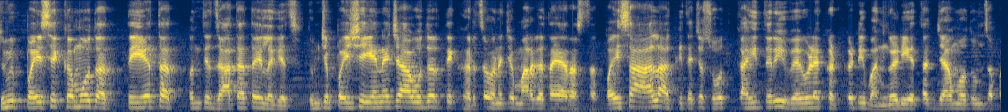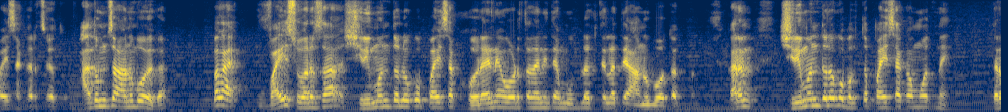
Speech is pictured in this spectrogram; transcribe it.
तुम्ही पैसे कमवतात ते येतात पण ते जातातही लगेच. तुमचे पैसे येण्याच्या अगोदर ते खर्च होण्याचे मार्ग तयार असतात. पैसा आला की त्याच्यासोबत काहीतरी वेगवेगळ्या कटकटी भानगडी येतात ज्यामुळे तुमचा पैसा खर्च येतो. हा तुमचा अनुभव आहे का? बघा वाईस वर्षा श्रीमंत लोक पैसा खोऱ्याने ओढतात आणि त्या मुबलकतेला ते अनुभवतात पण. कारण श्रीमंत लोक फक्त पैसा कमवत नाही. तर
